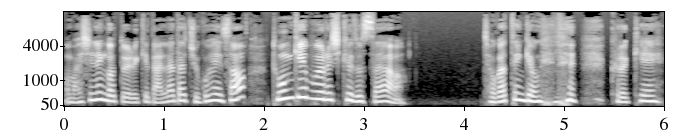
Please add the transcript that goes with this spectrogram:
어, 맛있는 것도 이렇게 날라다 주고 해서 동기부여를 시켜줬어요. 저 같은 경우에는 그렇게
